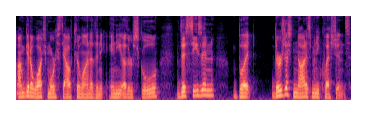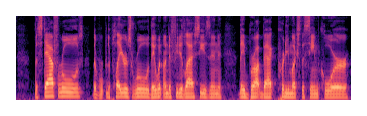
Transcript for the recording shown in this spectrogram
I'm going to watch more South Carolina than any other school this season, but there's just not as many questions. The staff rules, the, the players rule, they went undefeated last season. They brought back pretty much the same core,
